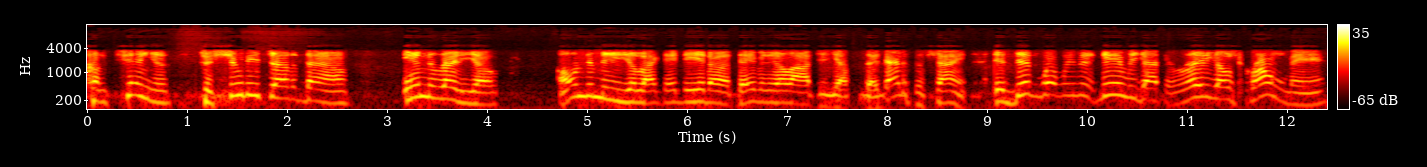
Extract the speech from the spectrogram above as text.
continue to shoot each other down in the radio, on the media like they did uh, David L. Archer yesterday? That is a shame. Is this what we did? we got the radio strong man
